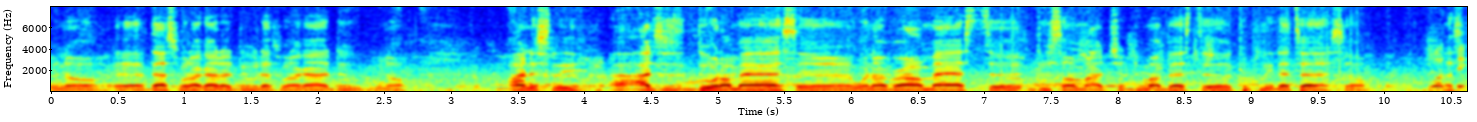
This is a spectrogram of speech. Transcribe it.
you know, if that's what I got to do, that's what I got to do. You know honestly, I, just do what I'm asked, and whenever I'm asked to do something, I do my best to complete that task. So, what, th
